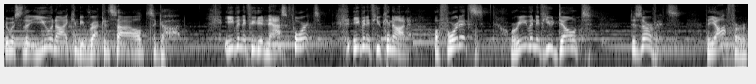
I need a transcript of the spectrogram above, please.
It was so that you and I can be reconciled to God. Even if you didn't ask for it, even if you cannot afford it, or even if you don't deserve it. The offer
